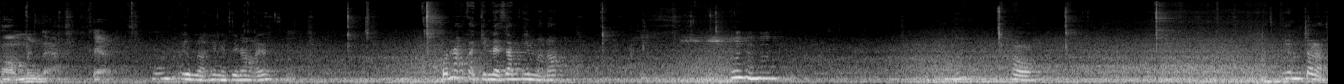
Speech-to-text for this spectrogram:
หอมมึงแบบ แซ่บอืมอิ่มเหรอที่นี่พี่น้องเอ้ยคนนั่งก็กินแต่ซ้ำอิ่มเหรอเนาะอือหือหือโอ้อิ่มตลอด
